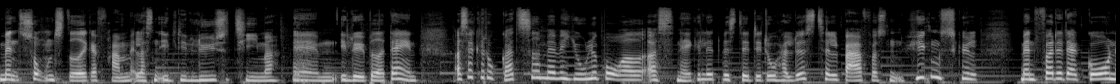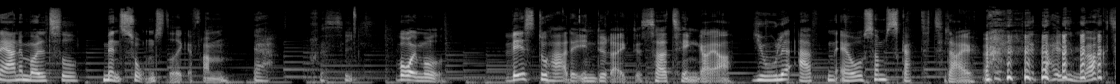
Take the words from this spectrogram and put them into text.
mens solen stadig er fremme, eller sådan i de lyse timer ja. øh, i løbet af dagen. Og så kan du godt sidde med ved julebordet og snakke lidt, hvis det er det, du har lyst til, bare for sådan hyggens skyld, men få det der gode nærende måltid, mens solen stadig er fremme. Ja, præcis. Hvorimod, hvis du har det indirekte, så tænker jeg, juleaften er jo som skabt til dig. det er dejligt mørkt.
